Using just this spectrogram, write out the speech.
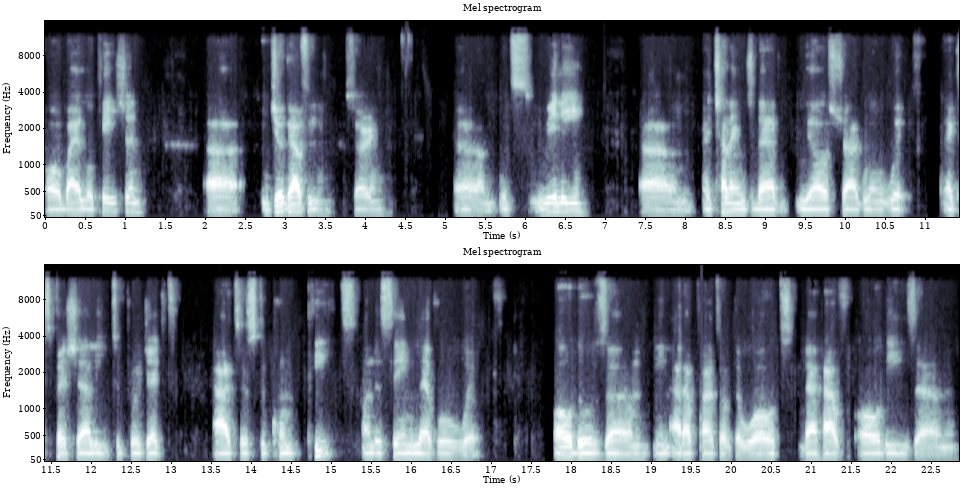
or by location, uh, geography, sorry, um, it's really um, a challenge that we are struggling with, especially to project artists to compete on the same level with all those um, in other parts of the world that have all these um,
